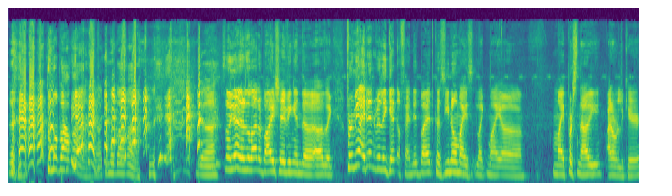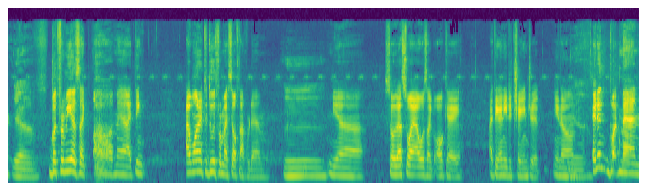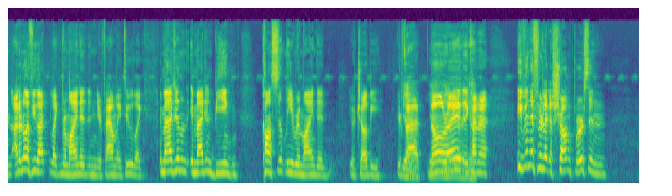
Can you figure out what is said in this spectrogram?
Tumaba ka. Yeah, tumaba ka. yeah. So yeah, there's a lot of body shaving in the. I was like, for me, I didn't really get offended by it because you know my like my uh my personality. I don't really care. Yeah. But for me, it's like, oh man, I think I wanted to do it for myself, not for them. Mm. Yeah. So that's why I was like, okay, I think I need to change it. You know. Yeah. And then, but man, I don't know if you got like reminded in your family too. Like, imagine imagine being constantly reminded you're chubby, you're Yeah, fat. yeah, no, yeah, right? yeah, it yeah. kind of even if you're like a strong person,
